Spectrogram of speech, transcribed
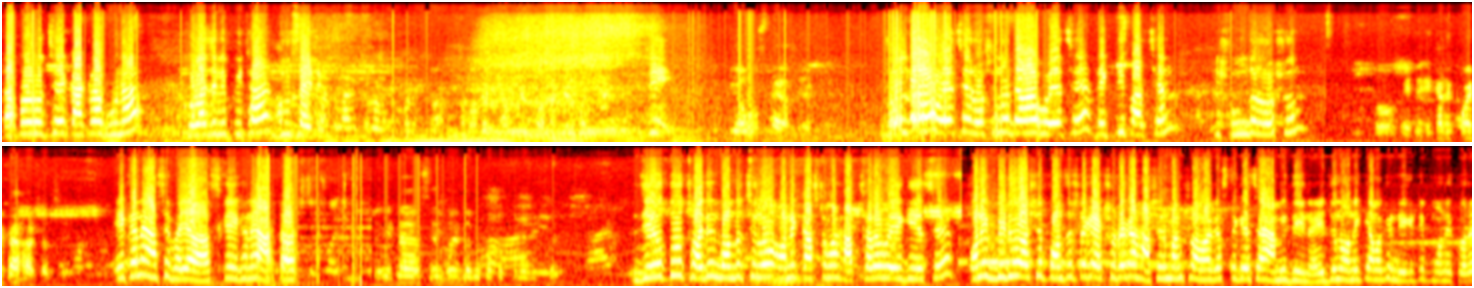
তারপর হচ্ছে কাঁকড়া ভুনা খোলা জেলি পিঠা দু জি। এখন? ঝোল দেওয়া হয়েছে রসুনও দেওয়া হয়েছে দেখতেই পাচ্ছেন। কি সুন্দর রসুন। তো এটা এখানে কয়টা হাঁস আছে? এখানে আছে ভাইয়া আজকে এখানে আটটা আসছে এটা সেল হয়ে যাবে কতক্ষণের মধ্যে? যেহেতু ছয় দিন বন্ধ ছিল অনেক কাস্টমার হাতছাড়া হয়ে গিয়েছে। অনেক ভিডিও আসে পঞ্চাশ টাকা একশো টাকা হাঁসের মাংস আমার কাছ থেকে চায় আমি দিই না। এই জন্য অনেকে আমাকে নেগেটিভ মনে করে।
